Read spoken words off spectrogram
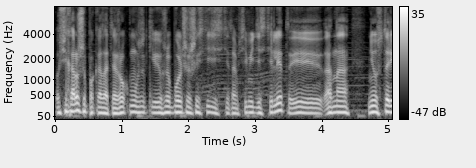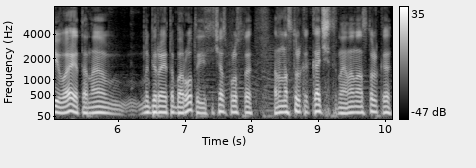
очень хороший показатель. Рок-музыки уже больше 60-70 лет, и она не устаревает, она набирает обороты, и сейчас просто она настолько качественная, она настолько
